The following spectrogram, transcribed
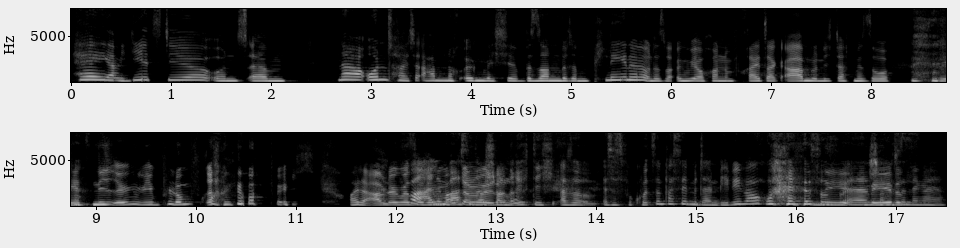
hey, ja, wie geht's dir? Und ähm, na und heute Abend noch irgendwelche besonderen Pläne? Und das war irgendwie auch an einem Freitagabend und ich dachte mir so, ich will jetzt nicht irgendwie plump fragen, ob ich heute Abend irgendwas Vor allem warst du da schon richtig, also ist es vor kurzem passiert mit deinem Babybauch oder ist nee, das äh, nee, schon ein das, bisschen länger her?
